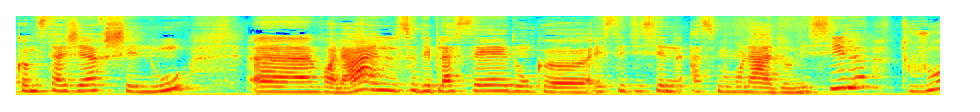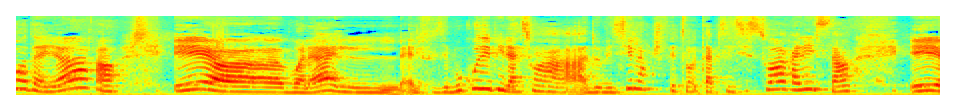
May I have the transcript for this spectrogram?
comme stagiaire chez nous. Euh, voilà, elle se déplaçait donc euh, esthéticienne à ce moment-là à domicile, toujours d'ailleurs. Et euh, voilà, elle, faisait beaucoup d'épilation à, domicile. Hein. Je fais ta, petite histoire, Alice. Hein. Et,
